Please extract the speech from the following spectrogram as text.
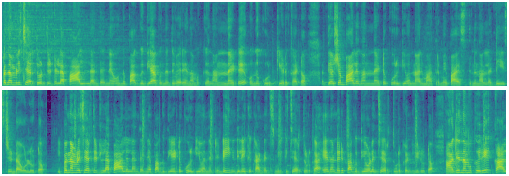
അപ്പം നമ്മൾ ചേർത്ത് കൊടുത്തിട്ടുള്ള പാലെല്ലാം തന്നെ ഒന്ന് പകുതിയാകുന്നത് വരെ നമുക്ക് നന്നായിട്ട് ഒന്ന് കുറുക്കിയെടുക്കാം കേട്ടോ. അത്യാവശ്യം പാൽ നന്നായിട്ട് കുറുകി വന്നാൽ മാത്രമേ പായസത്തിന് നല്ല ടേസ്റ്റ് ഉണ്ടാവുള്ളൂ കേട്ടോ. ഇപ്പം നമ്മൾ ചേർത്തിട്ടുള്ള പാലെല്ലാം തന്നെ പകുതിയായിട്ട് കുറുകി വന്നിട്ടുണ്ട്. ഇനി ഇതിലേക്ക് കണ്ടൻസ് മിൽക്ക് ചേർത്ത് കൊടുക്കുക. ഏതാണ്ട് ഒരു പകുതിയോളം ചേർത്ത് കൊടുക്കേണ്ടി വരും കേട്ടോ. ആദ്യം നമുക്കൊരു കാൽ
